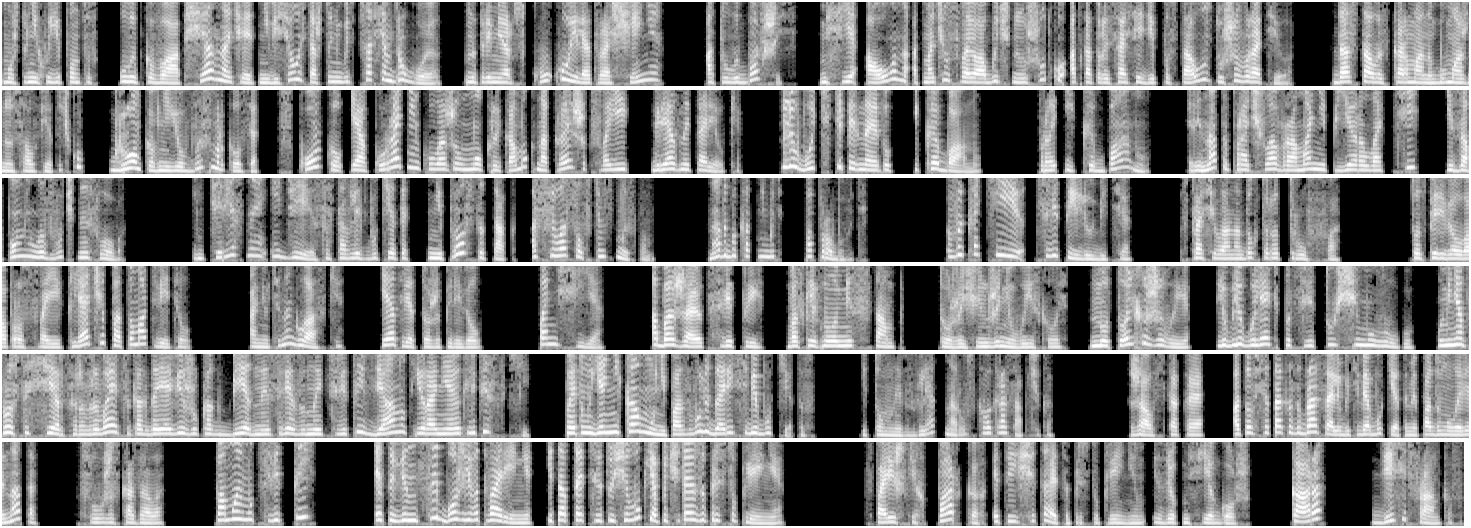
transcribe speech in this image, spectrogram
Может, у них у японцев улыбка вообще означает не веселость, а что-нибудь совсем другое, например, скуку или отвращение? Отулыбавшись, мсье Аона отмочил свою обычную шутку, от которой соседей по столу с души воротило. Достал из кармана бумажную салфеточку, громко в нее высморкался, скомкал и аккуратненько уложил мокрый комок на краешек своей грязной тарелки. Любуйтесь теперь на эту икебану. Про икебану Рената прочла в романе Пьера Латти и запомнила звучное слово. Интересная идея составлять букеты не просто так, а с философским смыслом. Надо бы как-нибудь попробовать. вы какие цветы любите?» — спросила она доктора Труффа. Тот перевел вопрос своей кляче, потом ответил. Анютины глазки. И ответ тоже перевел. «Пансье». «Обожаю цветы!» — воскликнула мисс Стамп. Тоже еще инженю выискалась. «Но только живые. Люблю гулять по цветущему лугу. У меня просто сердце разрывается, когда я вижу, как бедные срезанные цветы вянут и роняют лепестки. Поэтому я никому не позволю дарить себе букетов. И томный взгляд на русского красавчика. Жалость какая. А то все так и забросали бы тебя букетами, подумала Рената. Вслух же сказала. По-моему, цветы — это венцы божьего творения, и топтать цветущий лук я почитаю за преступление. В парижских парках это и считается преступлением, изрек мсье Гош. Кара — десять франков.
